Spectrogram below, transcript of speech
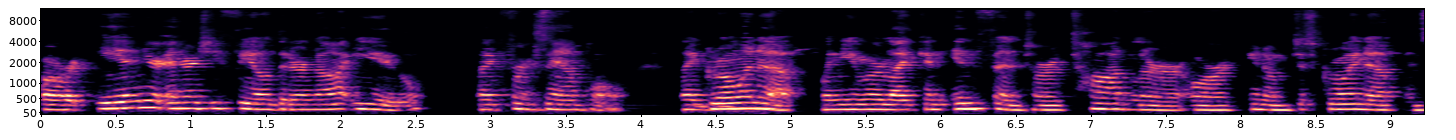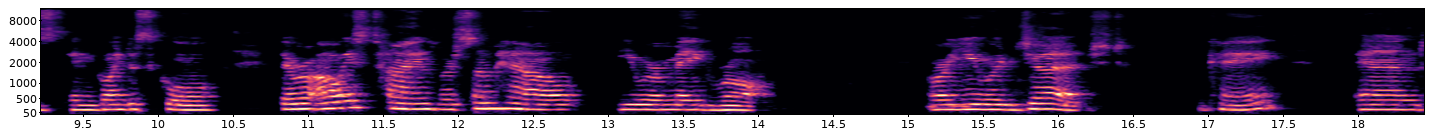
are in your energy field that are not you. Like for example, like growing up when you were like an infant or a toddler or you know just growing up and, and going to school, there were always times where somehow you were made wrong or you were judged. Okay, and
